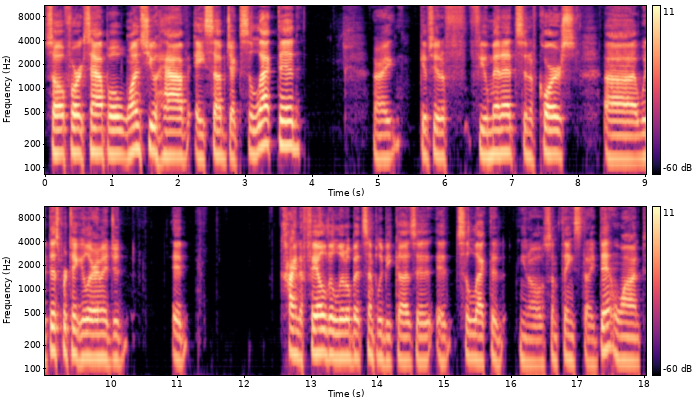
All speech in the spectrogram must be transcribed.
So for example, once you have a subject selected, all right, gives you a few minutes. And of course, uh, with this particular image, it, it kind of failed a little bit simply because it, it selected you know some things that I didn't want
